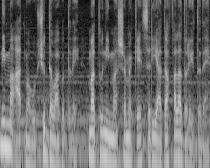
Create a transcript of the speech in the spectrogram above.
ನಿಮ್ಮ ಆತ್ಮವು ಶುದ್ಧವಾಗುತ್ತದೆ ಮತ್ತು ನಿಮ್ಮ ಶ್ರಮಕ್ಕೆ ಸರಿಯಾದ ಫಲ ದೊರೆಯುತ್ತದೆ.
